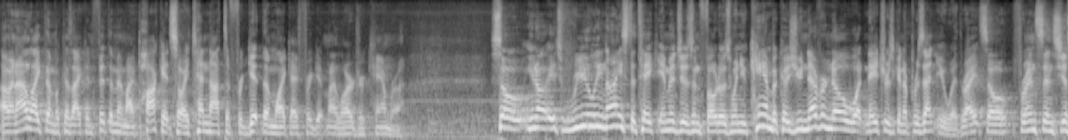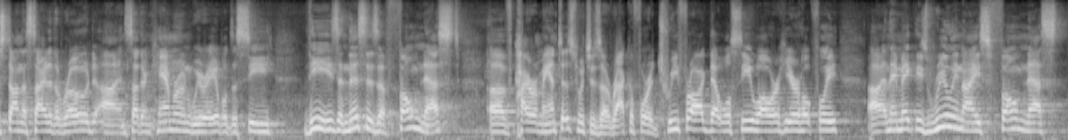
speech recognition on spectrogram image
Um, and I like them because I can fit them in my pocket, so I tend not to forget them like I forget my larger camera. So, you know, it's really nice to take images and photos when you can because you never know what nature is going to present you with, right? So, for instance, just on the side of the road uh, in southern Cameroon, we were able to see these, and this is a foam nest of Chiromantis, which is a rhacophorid tree frog that we'll see while we're here, hopefully. Uh, and they make these really nice foam nests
